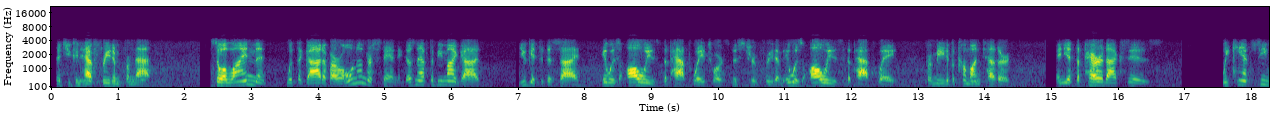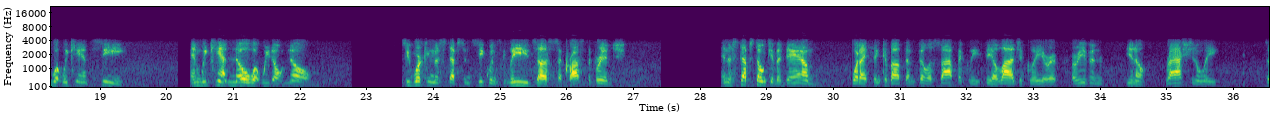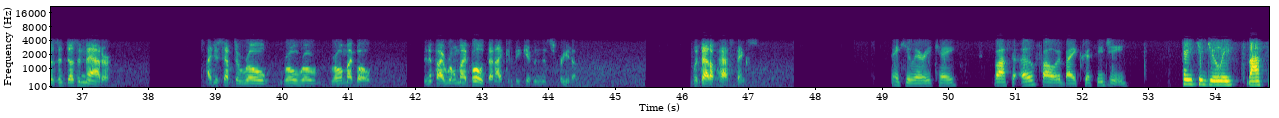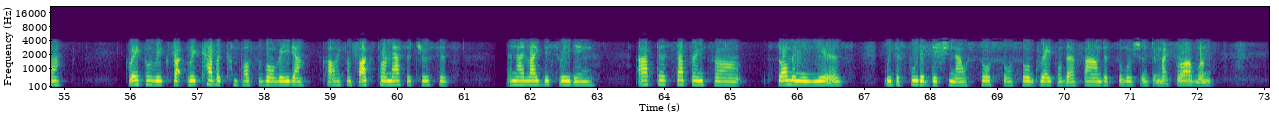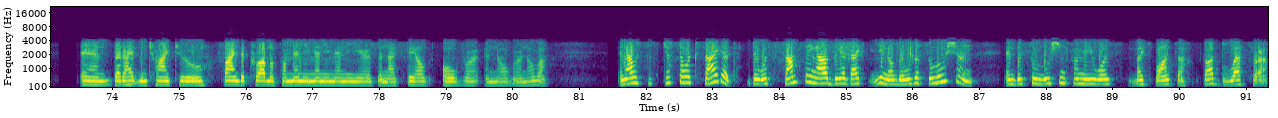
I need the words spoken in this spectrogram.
that you can have freedom from that. So, alignment with the God of our own understanding doesn't have to be my God. You get to decide. It was always the pathway towards this true freedom. It was always the pathway for me to become untethered And yet the paradox is we can't see what we can't see, and we can't know what we don't know. See, working the steps in sequence leads us across the bridge. And the steps don't give a damn what I think about them philosophically, theologically, or, or even, you know, rationally. Does it doesn't matter. I just have to row, row, row, row my boat. And if I row my boat, then I could be given this freedom. With that, I'll pass. Thanks. Thank you, Larry K. Vasa O, followed by Chrissy G. Thank you, Julie. Vasa. Grateful rec- recovered compulsive overeater, calling from Foxborough, Massachusetts. And I like this reading. After suffering for so many years with the food addiction, I was so, so, so grateful that I found a solution to my problem. And that I had been trying to find the problem for many, many, many years, and I failed over and over and over. And I was just, just so excited. There was something out there that, you know, there was a solution. And the solution for me was my sponsor. God bless her.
